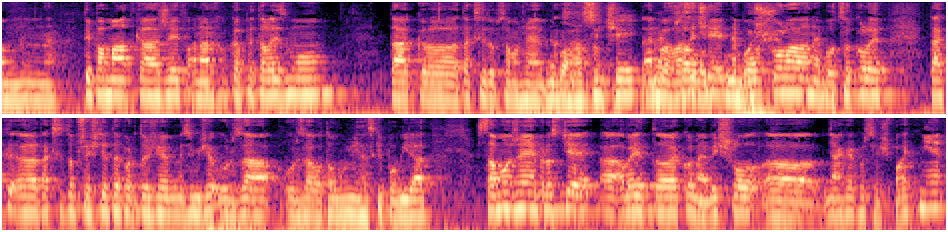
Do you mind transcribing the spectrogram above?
um, ty památkáři v anarchokapitalismu, tak, eh, tak si to samozřejmě... Nebo hasiči. Nebo hasiči, nebo škola, nebo cokoliv, tak, eh, tak si to přečtěte, protože myslím, že Urza, Urza o tom umí hezky povídat. Samozřejmě prostě, eh, aby to jako nevyšlo uh, nějak jako se špatně,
